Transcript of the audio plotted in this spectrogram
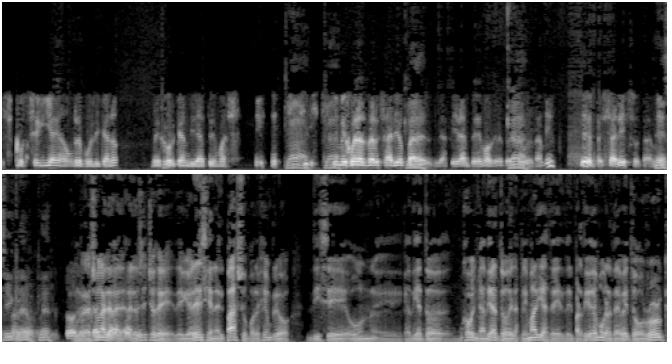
conseguía a un republicano mejor candidato y más. Y, mejor adversario para el aspirante demócrata también. Debe pensar eso también en relación a, los hechos de, violencia en el paso por ejemplo dice un eh, candidato un joven candidato de las primarias del Partido Demócrata Beto O'Rourke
